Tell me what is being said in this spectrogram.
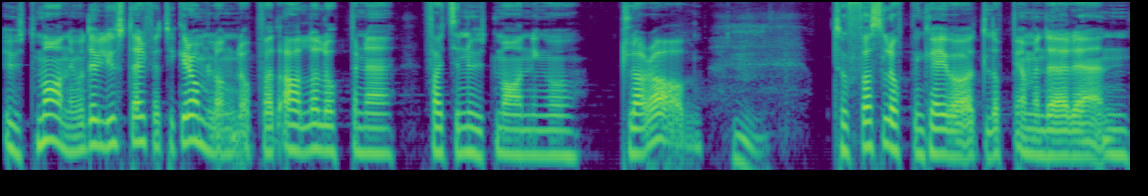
utmaning. Och det är väl just därför jag tycker om långlopp. För att alla loppen är faktiskt en utmaning att klara av. Mm. Tuffaste loppen kan ju vara ett lopp, ja men det är en,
